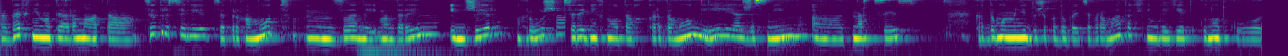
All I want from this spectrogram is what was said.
Верхні ноти аромата цитрусові це пергамот, зелений мандарин, інжир, груша. В середніх нотах кардамон, лілія, жасмін, е, нарцис. Кардамон мені дуже подобається в ароматах. Він дає таку нотку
